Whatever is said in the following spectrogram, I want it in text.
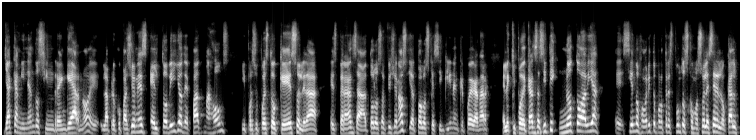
ya caminando sin renguear, ¿no? Eh, la preocupación es el tobillo de Pat Mahomes, y por supuesto que eso le da esperanza a todos los aficionados y a todos los que se inclinan que puede ganar el equipo de Kansas City, no todavía eh, siendo favorito por tres puntos como suele ser el local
